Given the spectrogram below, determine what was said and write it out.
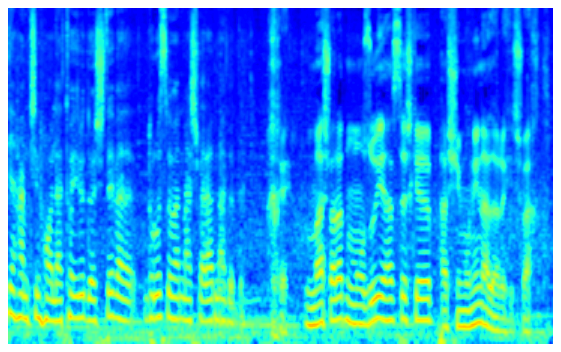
یه همچین حالتهایی رو داشته و درست به من مشورت نداده. خیر. مشورت موضوعی هستش که پشیمونی نداره هیچ وقت.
